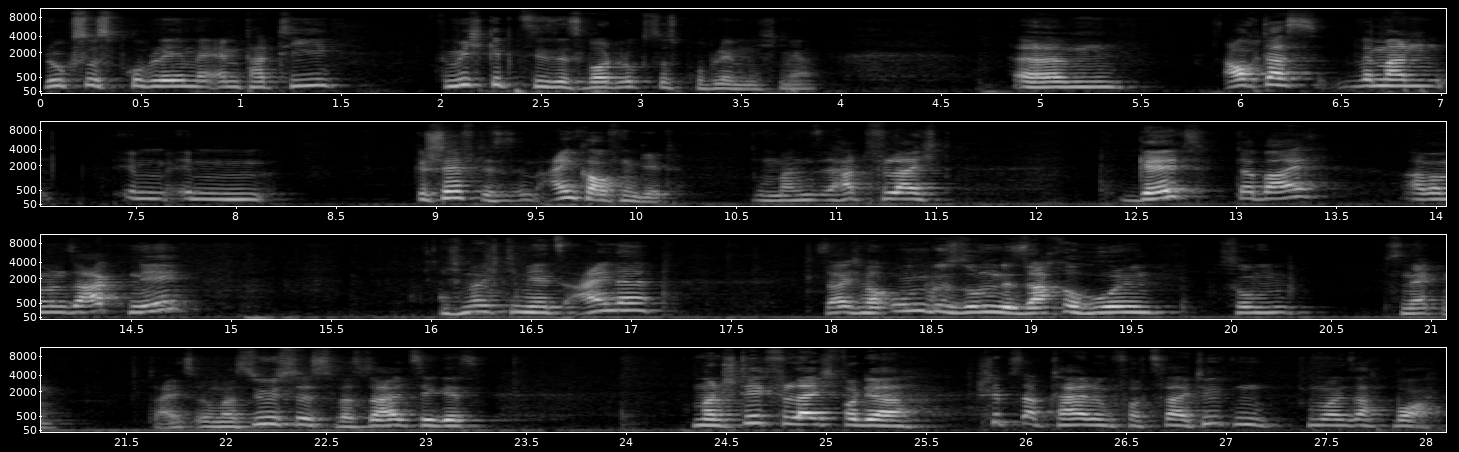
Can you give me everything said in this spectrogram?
Luxusprobleme, Empathie. Für mich gibt es dieses Wort Luxusproblem nicht mehr. Ähm, auch das, wenn man im, im Geschäft ist, im Einkaufen geht und man hat vielleicht Geld dabei, aber man sagt, nee, ich möchte mir jetzt eine, sag ich mal, ungesunde Sache holen zum Snacken. Sei es irgendwas Süßes, was Salziges. Man steht vielleicht vor der Chipsabteilung vor zwei Tüten, wo man sagt, boah,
